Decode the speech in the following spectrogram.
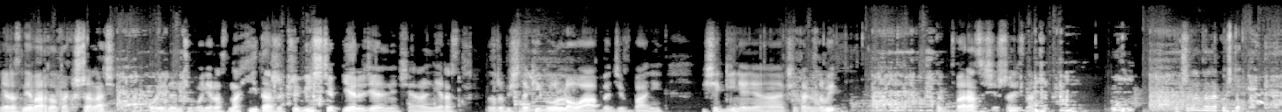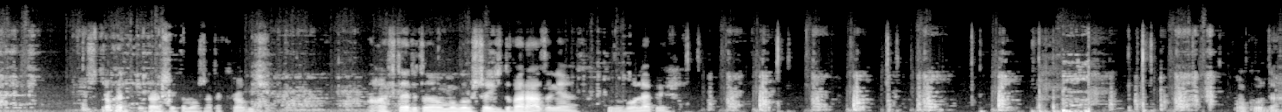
Nieraz nie warto tak strzelać pojedynczo, bo nieraz na hita rzeczywiście pierdzielnie się, ale nieraz zrobi się takiego loa, będzie w bani i się ginie, nie? A jak się tak zrobi, tak dwa razy się strzeli znaczy. Znaczy na dalekość to... Już trochę dalszej to można tak robić. Ale wtedy to mogą strzelić dwa razy, nie? To by było lepiej. O kurde.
